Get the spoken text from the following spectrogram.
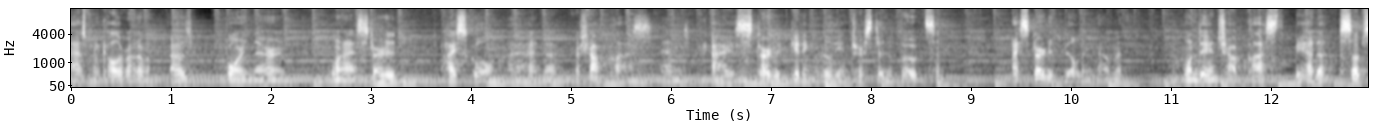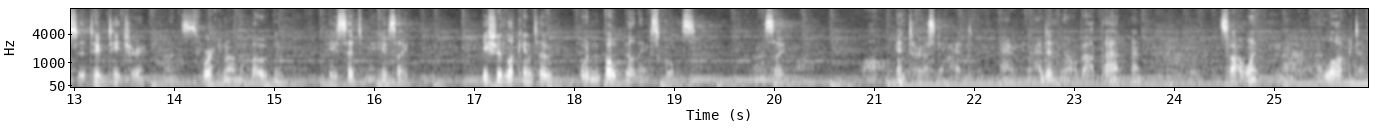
Aspen, Colorado. I was born there, and when I started high school, I had a, a, shop class, and I started getting really interested in boats, and I started building them. And one day in shop class, we had a substitute teacher. Uh, I was working on the boat, and he said to me, he was like, you should look into wooden boat building schools. I was like, well, interesting. I, I, mean, I didn't know about that. And so I went and I, I looked, and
